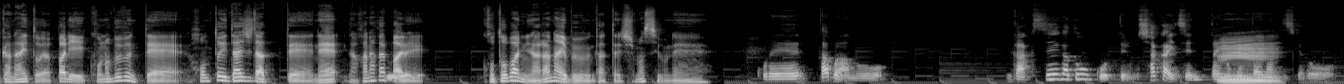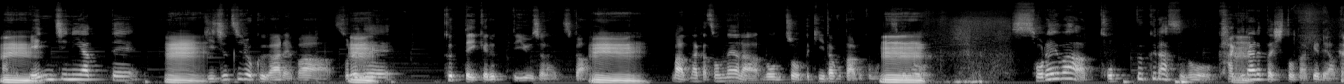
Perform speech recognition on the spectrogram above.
がないと、やっぱりこの部分って本当に大事だってね、なかなかやっぱり言葉にならない部分だったりしますよね。これ、多分あの、学生がどうこうっていうのも社会全体の問題なんですけど、うんエンジニアってうん。技術力があれば、それで食っていけるっていうじゃないですか。うん。まあなんかそんなような論調って聞いたことあると思うんですけど、うんそれはトップクラスの限られた人だけであって、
